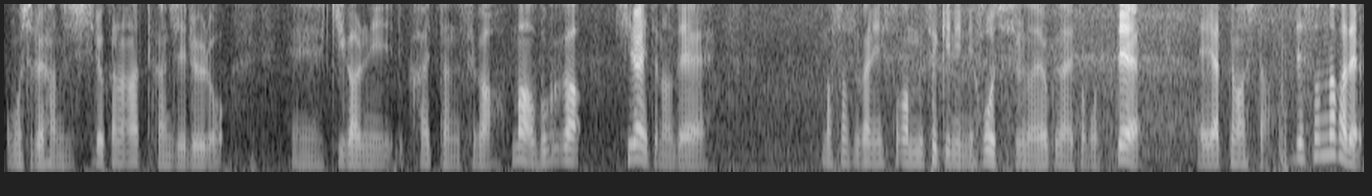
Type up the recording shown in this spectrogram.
面白い話してるかなって感じでいろいろ、え、気軽に帰ってたんですが、まあ、僕が開いたのでさすがにそこは無責任に放置するのは良くないと思って、えー、やってました。でその中で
